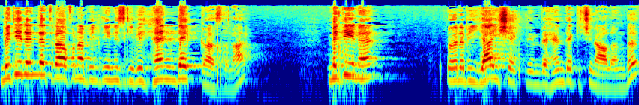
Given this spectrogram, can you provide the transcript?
Medine'nin etrafına bildiğiniz gibi hendek kazdılar. Medine böyle bir yay şeklinde hendek içine alındı.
